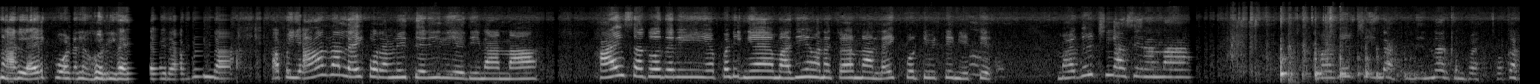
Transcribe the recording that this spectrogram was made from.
நான் லைக் போடல ஒரு லைக் அப்படின்னா அப்ப யார் தான் லைக் போடுறாங்கன்னே தெரியலையே தீனாண்ணா ஹாய் சகோதரி எப்படிங்க? மதிய வணக்கம். நான் லைக் போட்டு விட்டேன் எட்டு. மகிழ்ச்சி ஆசிரியண்ணா மகிழ்ச்சி. இல்ல இது என்ன இருக்குன்னு பாரு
